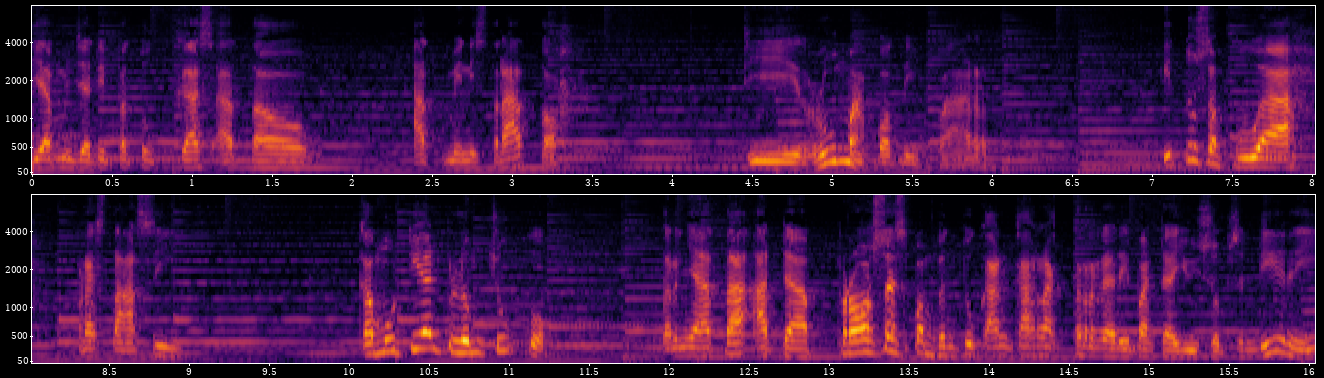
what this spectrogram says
dia menjadi petugas atau administrator di rumah Potifar. Itu sebuah prestasi. Kemudian belum cukup ternyata ada proses pembentukan karakter daripada Yusuf sendiri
